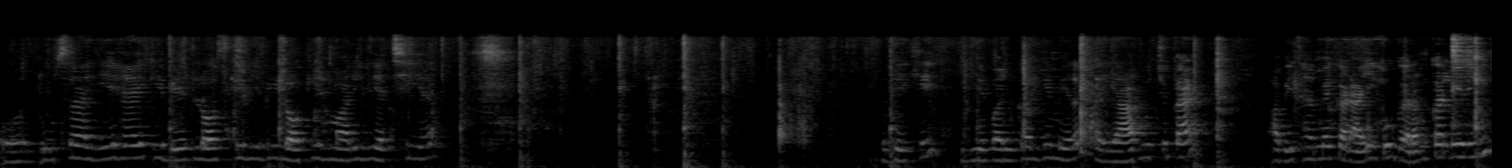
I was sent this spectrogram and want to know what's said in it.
और दूसरा ये है कि वेट लॉस के लिए भी लौकी हमारे लिए अच्छी है। तो देखिए, ये बनकर के मेरा तैयार हो चुका है। अब इधर मैं कढ़ाई को गरम कर ले रही हूँ।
